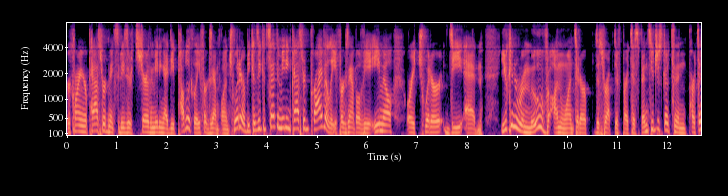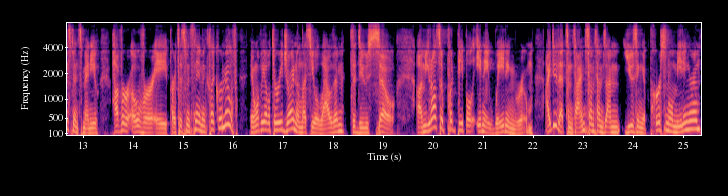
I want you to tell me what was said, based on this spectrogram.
Requiring your password makes it easier to share the meeting ID publicly, for example, on Twitter, because you could set the meeting password privately, for example, via email or a Twitter DM. You can remove unwanted or disruptive participants. You just go to the participants menu, hover over a participant's name, and click remove. They won't be able to rejoin unless you allow them to do so. Um, you can also put people in a waiting room. I do that sometimes. Sometimes I'm using a personal meeting room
